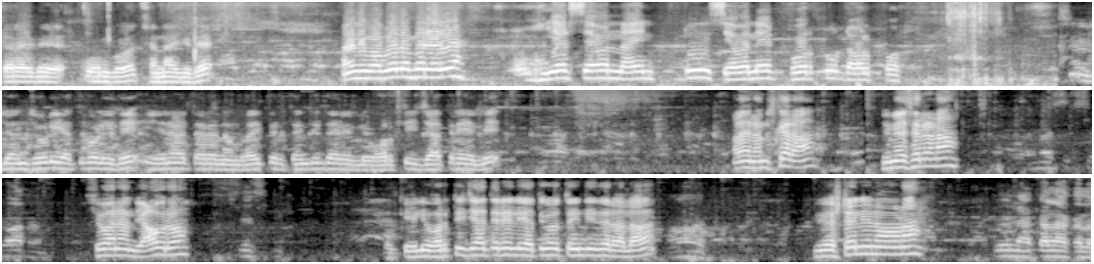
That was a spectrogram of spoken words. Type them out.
ತರ ಇದೆ ಊರುಗಳು ಚೆನ್ನಾಗಿದೆ. ಅಣ್ಣ ನಿಮ್ಮ ಮೊಬೈಲ್ ನಂಬರ್ ಹೇಳಿ. Eight seven nine two seven eight four two double four. ಇಲ್ಲೊಂದು ಜೋಡಿ ಎತ್ತುಗಳಿದೆ ಏನು ಹೇಳ್ತಾರೆ? ನಮ್ಮ ರೈತರು ತಂದಿದ್ದಾರೆ ಇಲ್ಲಿ ಹೊರತಿ ಜಾತ್ರೆಯಲ್ಲಿ. ಅಣ್ಣ ನಮಸ್ಕಾರ. ನಿಮ್ಮ ಹೆಸರಣ್ಣ ಶಿವಾನಂದ್. ಯಾವರು? ಓಕೆ ಇಲ್ಲಿ ಹೊರತಿ ಜಾತ್ರೆಯಲ್ಲಿ ಎತ್ತುಗಳು ತಂದಿದ್ದಾರಲ್ಲ. ನೀವು ಎಷ್ಟಲ್ಲಿ ನಾವು ಅಣ್ಣ? ನಾಲ್ಕಲ್ಲ ನಾಲ್ಕಲ್ಲ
